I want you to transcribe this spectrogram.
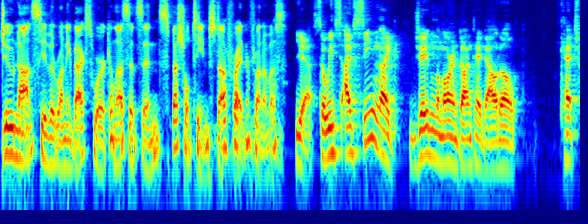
do not see the running backs work unless it's in special team stuff right in front of us. yeah. So we've I've seen like Jayden Limar and Dante Dowdell catch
